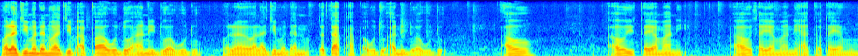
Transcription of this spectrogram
Walajima dan wajib apa ani dua wudhu wala walajima dan tetap apa ani dua wudhu au au tayamani au tayamani atau tayamum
